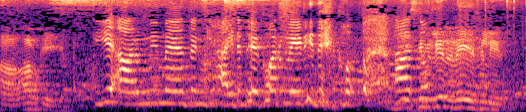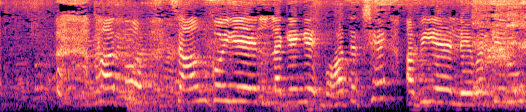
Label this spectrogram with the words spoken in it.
हाँ ठीक है। ये आर्मी में है तो इनकी हाइट देखो और मेरी देखो। हाँ तो नहीं इसलिए हाँ तो शाम को ये लगेंगे बहुत अच्छे। अभी ये लेबर के रूप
